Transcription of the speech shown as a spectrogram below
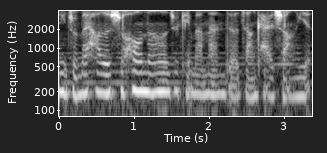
你准备好的时候呢，就可以慢慢的张开双眼。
